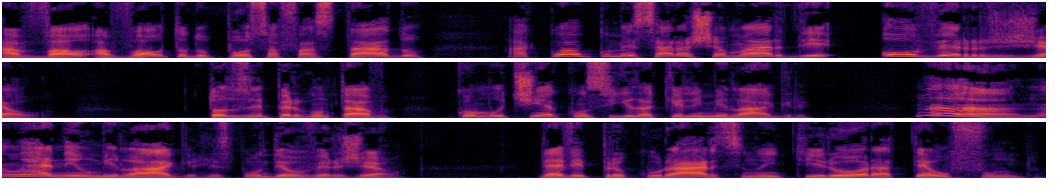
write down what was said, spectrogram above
a, a volta do poço afastado, a qual começaram a chamar de Overgel. Todos lhe perguntavam como tinha conseguido aquele milagre. Não, não é nenhum milagre, respondeu Vergel. Deve procurar-se no interior até o fundo.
